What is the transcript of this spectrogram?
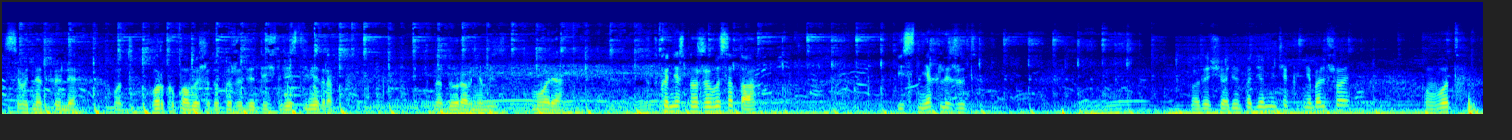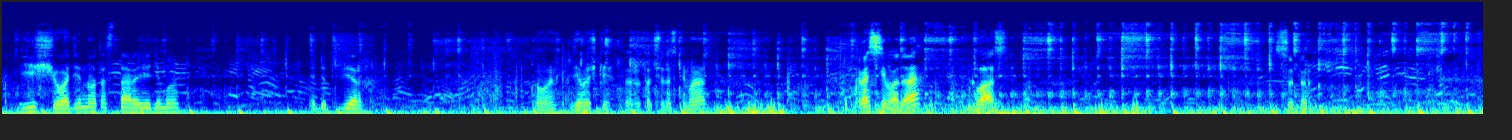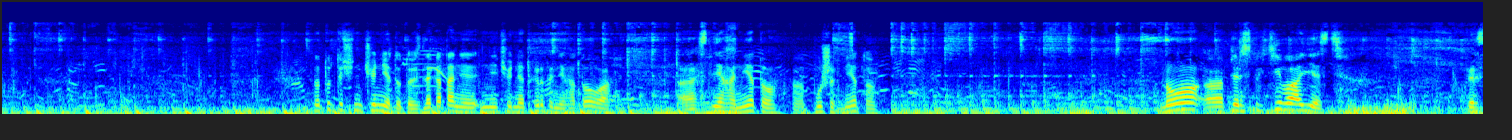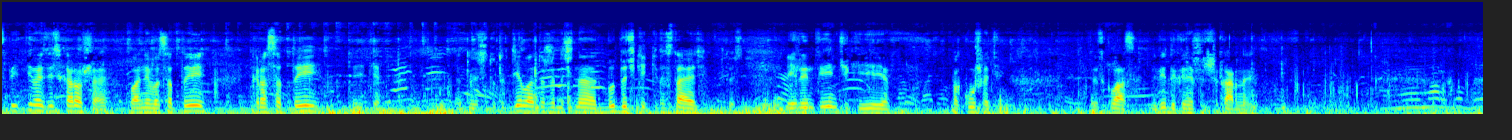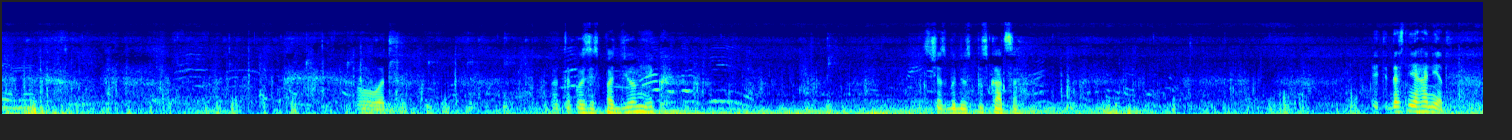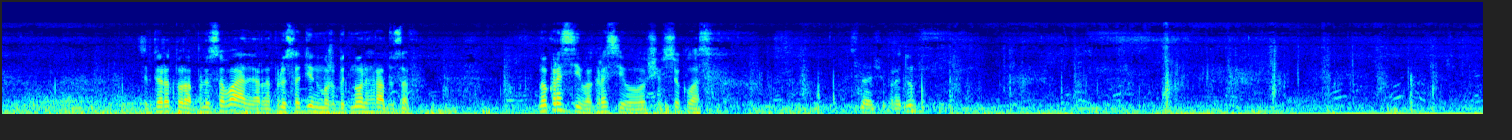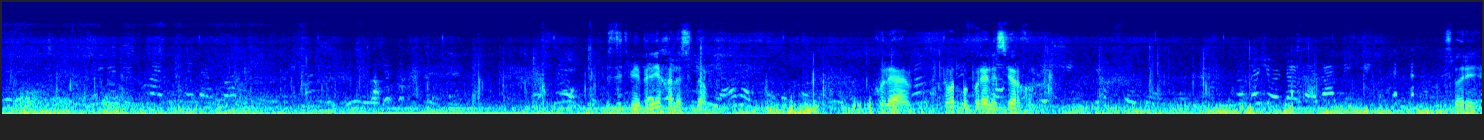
Сегодня открыли вот горку повыше, тут уже 2200 метров над уровнем моря. Тут, конечно, уже высота. И снег лежит. Вот еще один подъемничек небольшой. Вот еще один, но это старый, видимо, идет вверх. Ой, девочки тоже тут что-то снимают. Красиво, да? Класс. Супер. Но тут еще ничего нету, то есть для катания ничего не открыто, не готово. Э, снега нету, э, пушек нету. Но э, перспектива есть. Перспектива здесь хорошая. В плане высоты, красоты. Видите? Что-то делают уже, начинают будочки какие-то ставить. То есть и глинтвейнчики, и покушать. То есть класс. Виды, конечно, шикарные. Вот. Вот такой здесь подъемник. Сейчас будем спускаться. Видите, до снега нет. Температура плюсовая, наверное, плюс один, может быть 0 градусов. Но красиво, красиво вообще, все класс. Сюда еще пройду. С детьми приехали сюда. Гуляем. Вот бы гуляли сверху. Смотри.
